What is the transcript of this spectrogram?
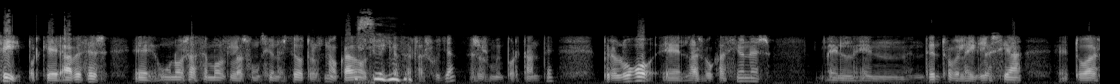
sí, porque a veces eh, unos hacemos las funciones de otros, no, cada uno tiene que hacer la suya, eso es muy importante. Pero luego eh, las vocaciones en, dentro de la Iglesia eh, todas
